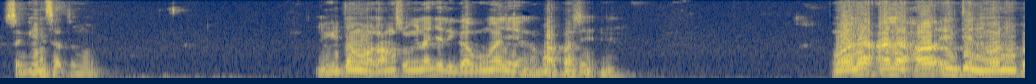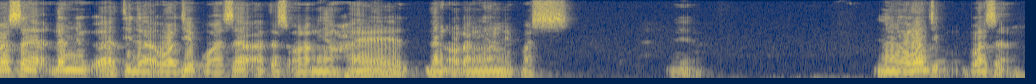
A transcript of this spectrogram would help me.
Segini satu mut. Ya kita mau langsungin aja digabung aja ya nggak apa-apa sih. Wala ala haidin wa nufasa dan juga tidak wajib puasa atas orang yang haid dan orang yang nifas. Ya. Ini nggak wajib puasa.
